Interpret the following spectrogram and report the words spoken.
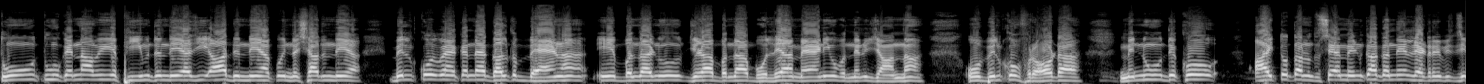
ਤੂੰ ਤੂੰ ਕਹਿੰਦਾ ਵੀ ਇਹ ਫੀਮ ਦਿੰਦੇ ਆ ਜੀ, ਆਹ ਦਿੰਦੇ ਆ, ਕੋਈ ਨਸ਼ਾ ਦਿੰਦੇ ਆ। ਬਿਲਕੁਲ ਮੈਂ ਕਹਿੰਦਾ, ਗਲਤ ਬੈਨ ਆ। ਇਹ ਬੰਦਾ ਨੂੰ, ਜਿਹੜਾ ਬੰਦਾ ਬੋਲਿਆ, ਮੈਂ ਨਹੀਂ, ਉਹ ਬੰਦੇ ਨੂੰ ਜਾਣਦਾ। ਉਹ ਬਿਲਕੁਲ ਫਰਾਡ ਆ। ਮੈਨੂੰ ਦੇਖੋ ਅੱਜ ਤੋਂ ਤੁਹਾਨੂੰ ਦੱਸਿਆ ਮੇਨਕਾ ਗੰਦੇ ਨੇ ਲੈਟਰ ਵਿੱਚ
